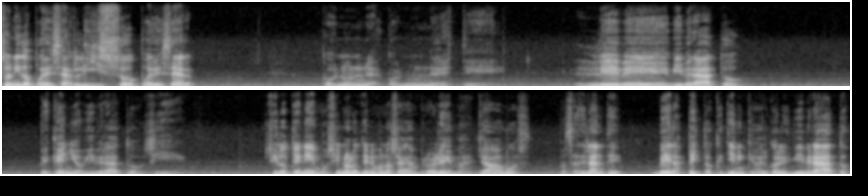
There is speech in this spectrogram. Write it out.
Sonido puede ser liso, puede ser con un, con un este, leve vibrato, pequeño vibrato, si, si lo tenemos. Si no lo tenemos, no se hagan problemas. Ya vamos más adelante ver aspectos que tienen que ver con el vibrato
